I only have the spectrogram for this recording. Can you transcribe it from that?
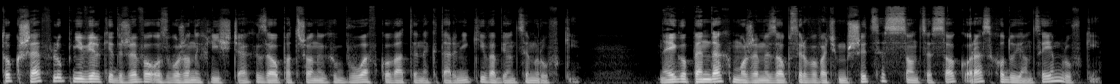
to krzew lub niewielkie drzewo o złożonych liściach, zaopatrzonych w buławkowate nektarniki wabiące mrówki. Na jego pędach możemy zaobserwować mszyce ssące sok oraz hodujące je mrówki.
